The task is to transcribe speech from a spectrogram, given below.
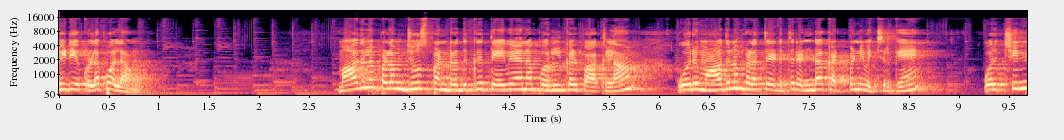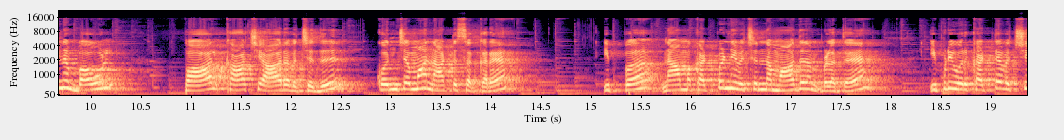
வீடியோக்குள்ளே போகலாம் மாதுளம்பழம் ஜூஸ் பண்ணுறதுக்கு தேவையான பொருட்கள் பார்க்கலாம். ஒரு மாதுளம்பழத்தை எடுத்து ரெண்டாக கட் பண்ணி வச்சுருக்கேன். ஒரு சின்ன பவுல் பால் காய்ச்சி ஆற வச்சது கொஞ்சமாக நாட்டு சர்க்கரை. இப்போ நாம் கட் பண்ணி வச்சுருந்த மாதுளம்பழத்தை இப்படி ஒரு கட்டை வச்சு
